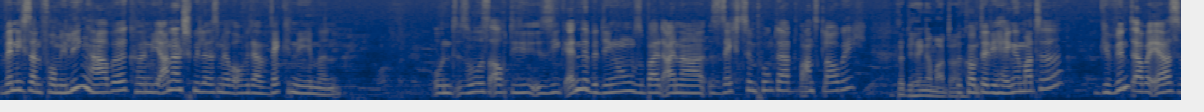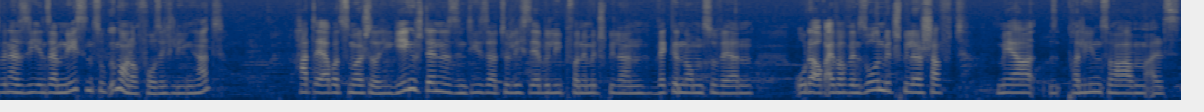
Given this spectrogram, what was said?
Wenn ich es dann vor mir liegen habe, können die anderen Spieler es mir aber auch wieder wegnehmen. Und so ist auch die Siegende-Bedingung. Sobald einer 16 Punkte hat, waren es, glaube ich, bekommt er die Hängematte, gewinnt aber erst, wenn er sie in seinem nächsten Zug immer noch vor sich liegen hat. Hat er aber zum Beispiel solche Gegenstände, sind diese natürlich sehr beliebt von den Mitspielern weggenommen zu werden. Oder auch einfach, wenn so ein Mitspieler schafft, mehr Pralinen zu haben als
